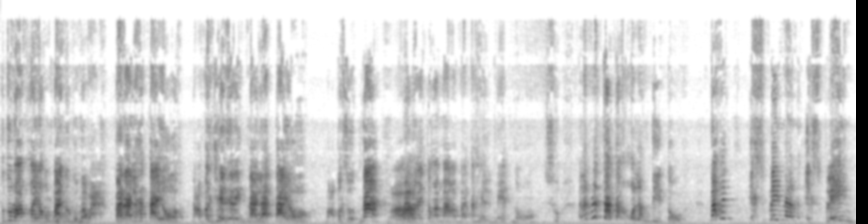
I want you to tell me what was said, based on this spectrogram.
Tuturuan ko kayo kung paano gumawa. Para lahat tayo, nakapag-generate na, lahat tayo, makapagsuot na. Ah. Pero ito nga mga batang helmet, no? So, alam mo, nagtataka ko lang dito. Bakit explain na explain?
